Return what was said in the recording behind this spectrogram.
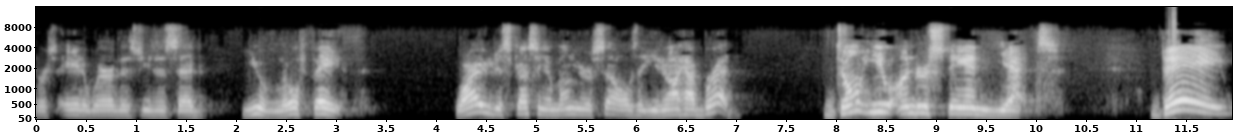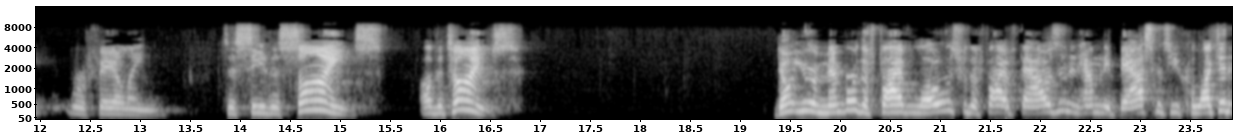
Verse 8 Aware of this, Jesus said, You have little faith. Why are you discussing among yourselves that you do not have bread? Don't you understand yet? They were failing to see the signs of the times. Don't you remember the five loaves for the 5,000 and how many baskets you collected?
